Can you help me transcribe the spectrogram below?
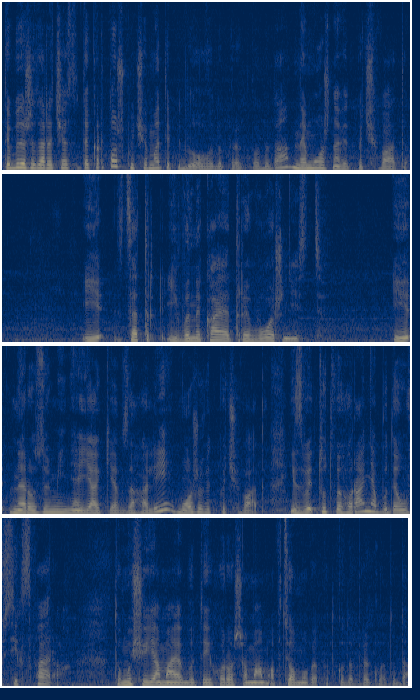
Ти будеш зараз чистити картошку чи мити підлогу, до прикладу, да? не можна відпочивати. І це і виникає тривожність і нерозуміння, як я взагалі можу відпочивати. І тут вигорання буде у всіх сферах, тому що я маю бути і хороша мама в цьому випадку, до прикладу, да.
